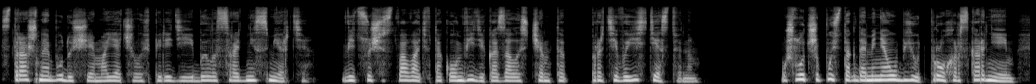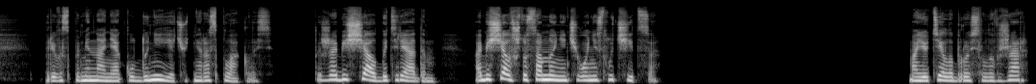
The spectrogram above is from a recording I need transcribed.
Страшное будущее маячило впереди и было сродни смерти, ведь существовать в таком виде казалось чем-то противоестественным. Уж лучше пусть тогда меня убьют, Прохор с Корнеем, при воспоминании о колдуне я чуть не расплакалась. Ты же обещал быть рядом. Обещал, что со мной ничего не случится. Мое тело бросило в жар,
